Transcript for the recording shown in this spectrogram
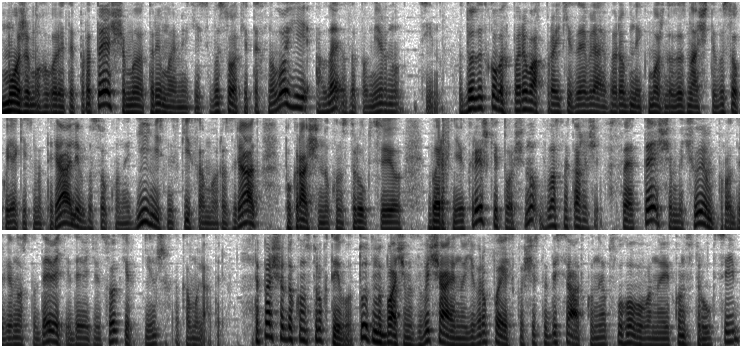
Можемо говорити про те, що ми отримаємо якісь високі технології, але за помірну ціну. З додаткових переваг, про які заявляє виробник, можна зазначити високу якість матеріалів, високу надійність, низький саморозряд, покращену конструкцію верхньої кришки тощо. Ну, власне кажучи, все те, що ми чуємо про 99,9% інших акумуляторів. Тепер щодо конструктиву. Тут ми бачимо звичайну європейську 60-ку необслуговуваної конструкції,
